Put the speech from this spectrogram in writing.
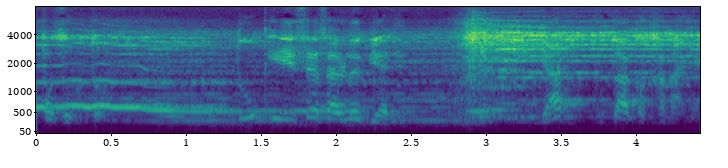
উপযুক্ত। তোক এ এছ এছ আৰলৈ বিয়া দিম। ইয়াত দুটা কথা নাহে।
